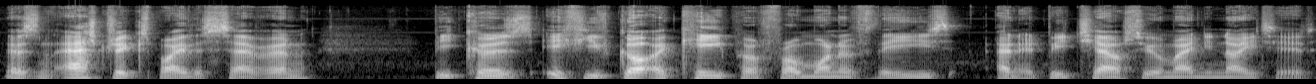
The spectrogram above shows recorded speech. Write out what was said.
There's an asterisk by the seven because if you've got a keeper from one of these and it'd be Chelsea or Man United,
